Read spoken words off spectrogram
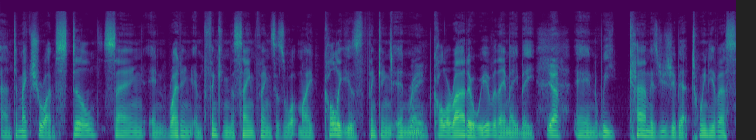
um, to make sure I'm still saying and writing and thinking the same things as what my colleague is thinking in Right. Colorado, wherever they may be. Yeah. And we come, there's usually about 20 of us,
